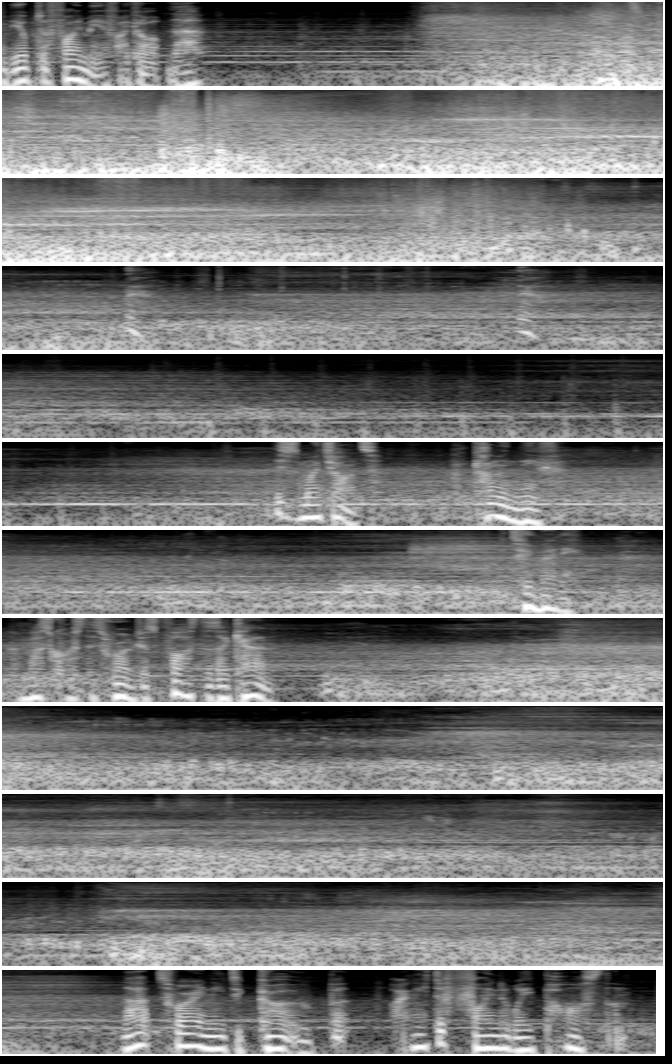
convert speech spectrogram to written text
Won't be able to find me if I go up there. This is my chance. I'm coming, Niamh. Too many. I must cross this road as fast as I can. That's where I need to go, but I need to find a way past them.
